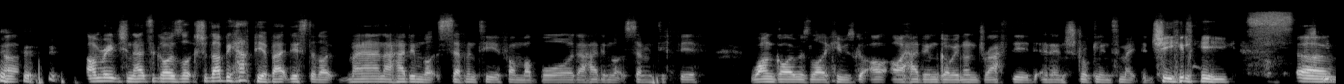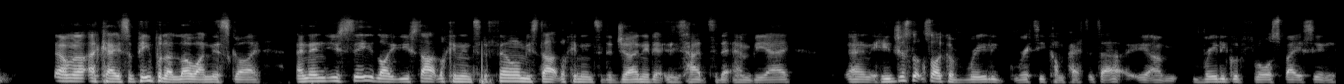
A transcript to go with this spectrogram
Uh, I'm reaching out to guys like, should I be happy about this? They're like, man, I had him like 70th on my board. I had him like 75th. One guy was like, he was, got I had him going undrafted and then struggling to make the G League. Um, I'm like, okay, so people are low on this guy. And then you see, like, you start looking into the film, you start looking into the journey that he's had to the NBA. And he just looks like a really gritty competitor, um, really good floor spacing.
